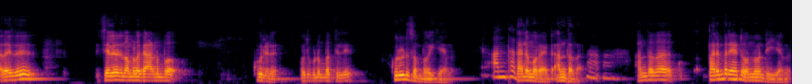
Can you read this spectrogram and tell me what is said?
അതായത് ചിലർ നമ്മൾ കാണുമ്പോൾ കുരുട് ഒരു കുടുംബത്തിൽ കുരുട് സംഭവിക്കുകയാണ് തലമുറയായിട്ട് അന്ധത. അന്ധത പരമ്പരയായിട്ട് വന്നുകൊണ്ടിരിക്കുകയാണ്.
